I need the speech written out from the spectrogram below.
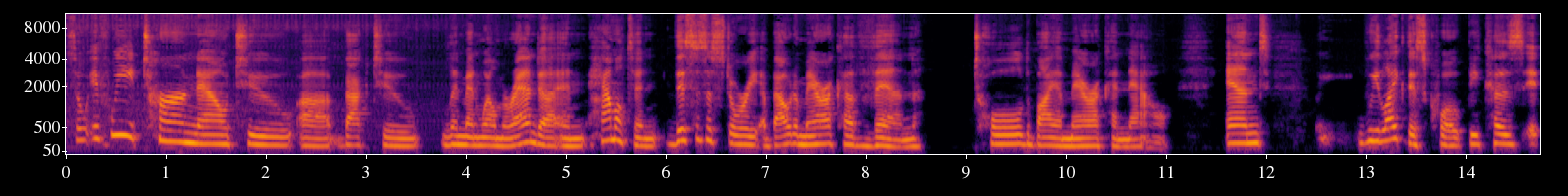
So if we turn now to uh, back to Lin Manuel Miranda and Hamilton, this is a story about America then, told by America now. And we like this quote because it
